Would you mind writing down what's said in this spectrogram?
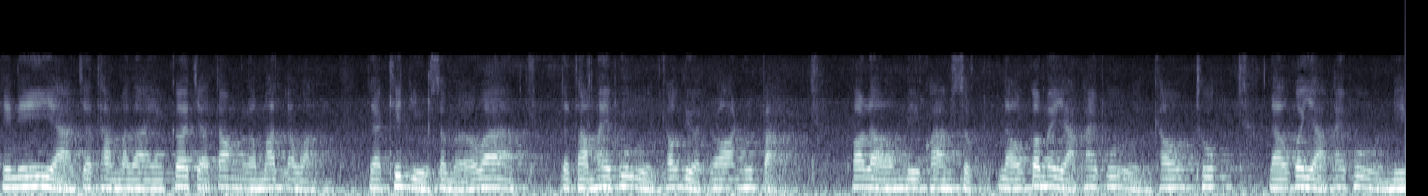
ทีนี้อยากจะทำอะไรก็จะต้องระมัดระวัง จะคิดอยู่เสมอว่าจะทำให้ผู้อื่นเขาเดือดร้อนหรือเปล่า ราะเรามีความสุข เราก็ไม่อยากให้ผู้อื่นเขาทุกข์เราก็อยากให้ผู้อื่นมี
